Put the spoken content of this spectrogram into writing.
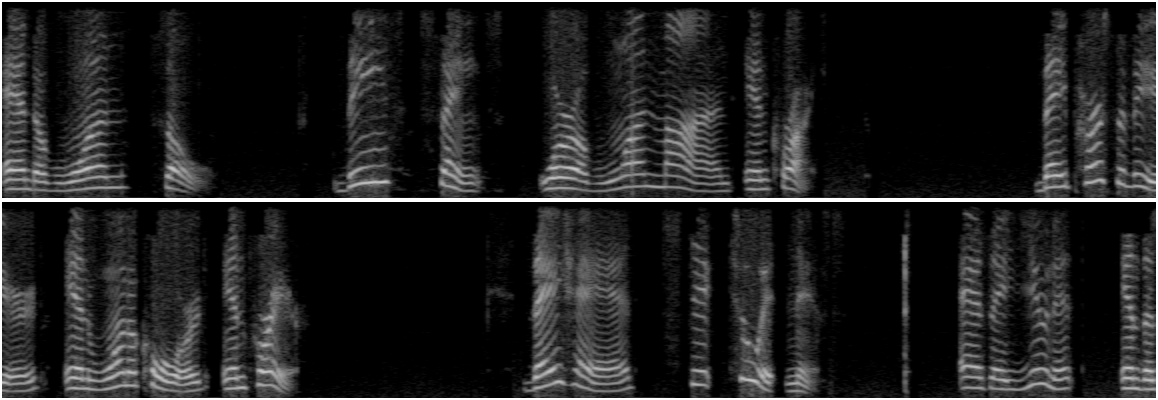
and of one soul. These saints were of one mind in Christ. They persevered in one accord in prayer. They had stick-to-itness as a unit in the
